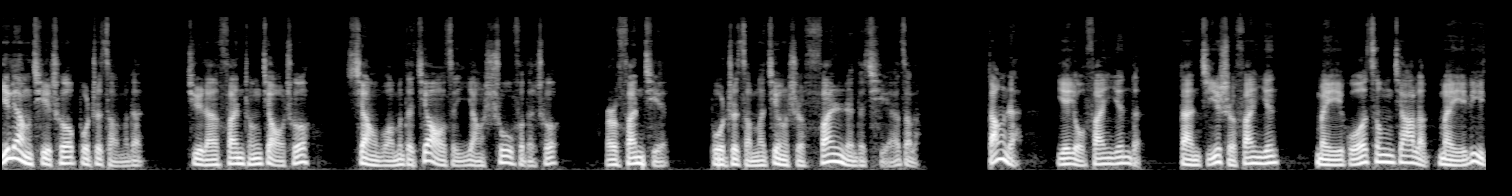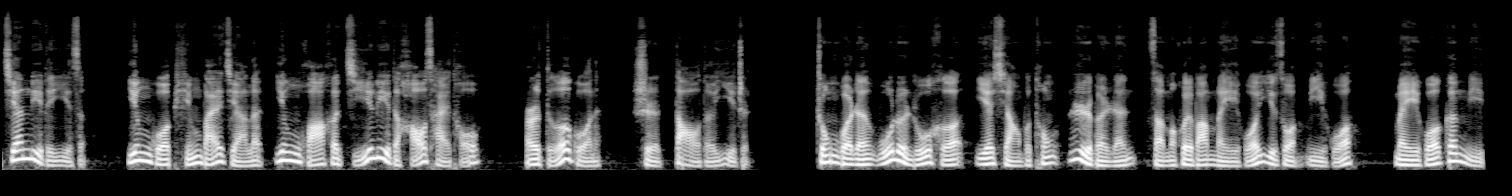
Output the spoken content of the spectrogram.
一辆汽车不知怎么的，居然翻成轿车，像我们的轿子一样舒服的车。而番茄不知怎么竟是番人的茄子了，当然也有翻音的，但即使翻音，美国增加了美丽尖利的意思，英国平白捡了英华和吉利的好彩头，而德国呢是道德意志。中国人无论如何也想不通，日本人怎么会把美国译作米国？美国跟米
